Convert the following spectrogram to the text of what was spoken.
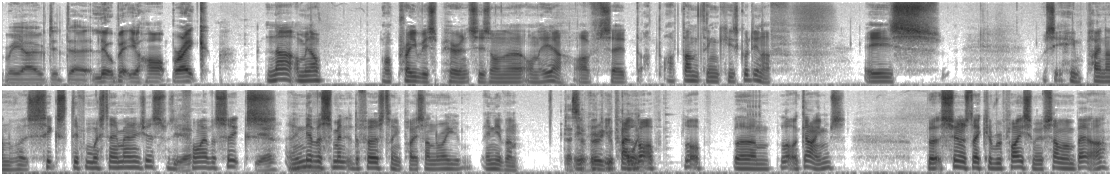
Rio did a little bit of your heart break. No, I mean, I've, my previous appearances on uh, on here, I've said I, I don't think he's good enough. He's was it him playing under six different West Ham managers? Was it Yeah. five or six? Yeah. and he never cemented the first team place under any, any of them. That's he, a very he good played point. a lot of lot of um, lot of games, but as soon as they could replace him with someone better,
